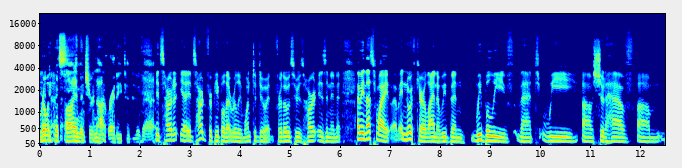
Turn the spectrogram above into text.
really good sign that you're not ready to do that. It's hard yeah it's hard for people that really want to do it for those whose heart isn't in it. I mean that's why in north carolina we've been we believe that we uh, should have um,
